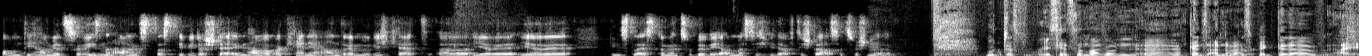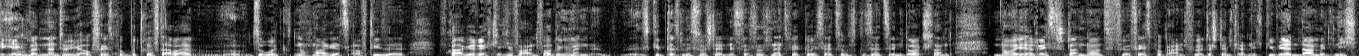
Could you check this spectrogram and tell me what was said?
Und die haben jetzt Riesenangst, dass die wieder steigen, haben aber keine andere Möglichkeit, äh, ihre, ihre Dienstleistungen zu bewerben, als sich wieder auf die Straße zu stellen. Mhm. Gut, das ist jetzt nochmal so ein äh, ganz anderer Aspekt, der da irgendwann natürlich auch Facebook betrifft, aber zurück nochmal jetzt auf diese Frage rechtliche Verantwortung. Ich meine, es gibt das Missverständnis, dass das Netzwerkdurchsetzungsgesetz in Deutschland neue Rechtsstandards für Facebook einführt. Das stimmt ja nicht. Die werden damit nicht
